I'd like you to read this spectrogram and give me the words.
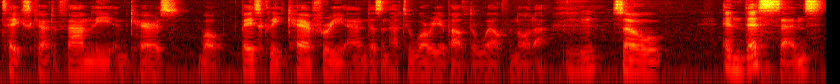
takes care of the family and cares well basically carefree and doesn't have to worry about the wealth and all that mm-hmm. so in this sense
